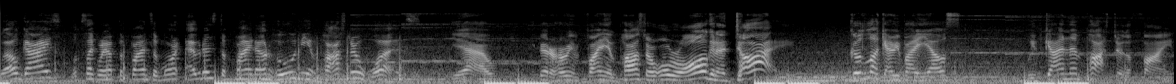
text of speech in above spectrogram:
Well, guys, looks like we're gonna have to find some more evidence to find out who the imposter was. Yeah, you better hurry and find the imposter or we're all gonna die! Good luck, everybody else. We've got an imposter to find.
